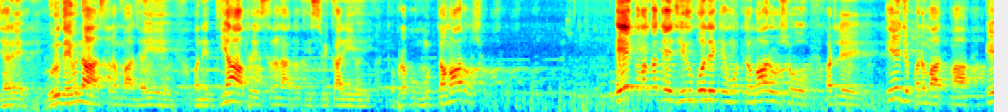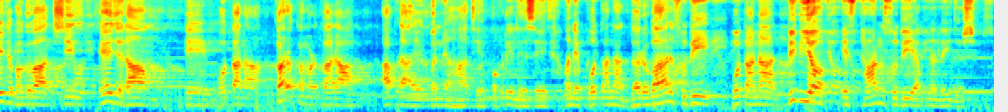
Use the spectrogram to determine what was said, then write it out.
જ્યારે ગુરુદેવના આશ્રમમાં જઈએ અને ત્યાં આપણે શરણાગતિ સ્વીકારીએ કે પ્રભુ હું તમારો છું. એક વખત જીવ બોલે કે હું તમારો છું, એટલે એ જ પરમાત્મા, એ જ ભગવાન શિવ, એ જ રામ, એ પોતાના કરકમળ દ્વારા આપણા એ બંને હાથે પકડી લેશે અને પોતાના દરબાર સુધી, પોતાના દિવ્ય એ સ્થાન સુધી આપણે લઈ જશે.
